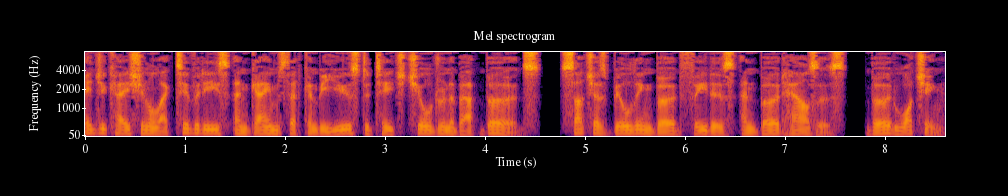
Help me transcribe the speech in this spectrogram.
educational activities and games that can be used to teach children about birds, such as building bird feeders and bird houses, bird watching,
